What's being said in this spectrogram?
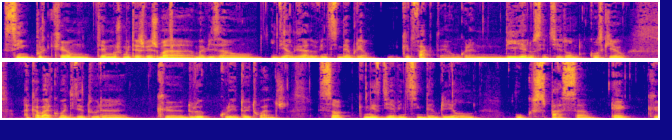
Sim, porque hum, temos muitas vezes uma, uma visão idealizada do 25 de Abril, que de facto é um grande dia, no sentido onde conseguiu acabar com uma ditadura que durou 48 anos. Só que nesse dia 25 de Abril, o que se passa é que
